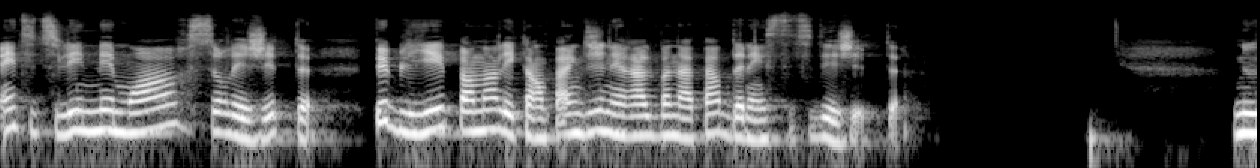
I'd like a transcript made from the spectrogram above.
intitulée Mémoire sur l'Égypte, publié pendant les campagnes du général Bonaparte de l'Institut d'Égypte. Nous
